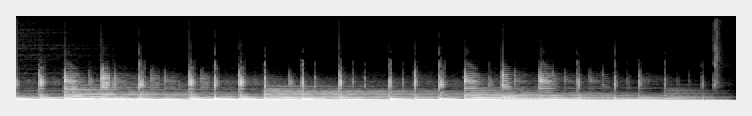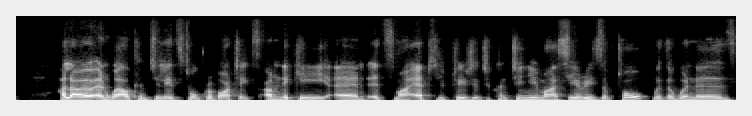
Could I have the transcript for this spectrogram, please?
you Hello and welcome to Let's Talk Robotics. I'm Nikki, and it's my absolute pleasure to continue my series of talk with the winners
